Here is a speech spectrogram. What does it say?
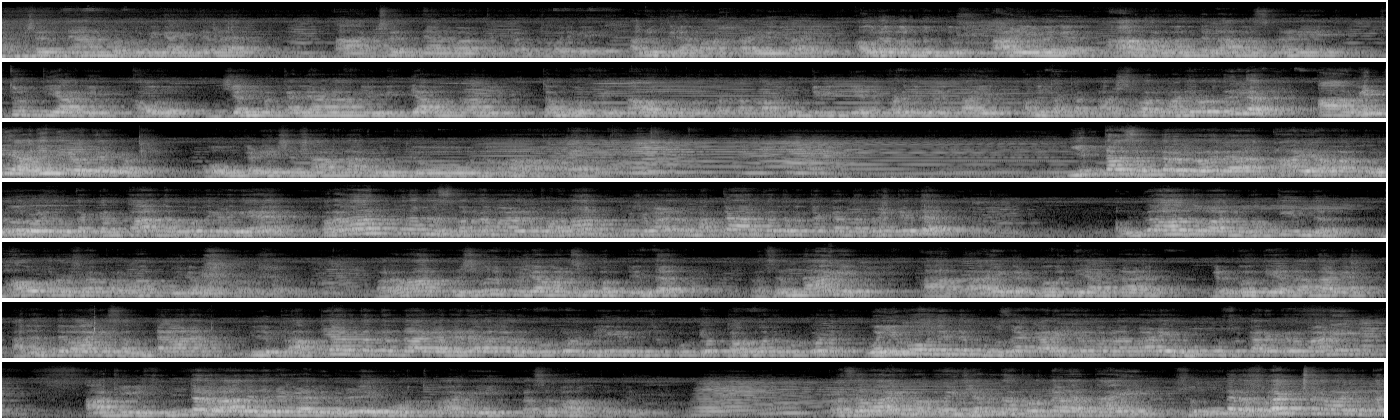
ಅಕ್ಷರ ಜ್ಞಾನ ಪಡ್ಕೋಬೇಕಾಗಿತ್ತಲ್ಲ, ಆ ಅಕ್ಷರ ಜ್ಞಾನ ಮಾಡ್ತಕ್ಕಂಥವರಿಗೆ ಅನುಗ್ರಹ ಮಾಡ್ತಾ ಇರ್ತಾರೆ. ಅವರ ಬಂದದ್ದು ಹಾಡಿಯೊಳಗೆ, ಆ ಭಗವಂತ ನಾಮ ಸ್ಮರಣೆ ತೃಪ್ತಿಯಾಗಿ, ಅವರು ಜನ್ಮ ಕಲ್ಯಾಣ ಆಗಲಿ ವಿದ್ಯಾವಂತರಾಗಲಿ ತಮ್ಮ ಒಟ್ಟಿಗೆ ತಾವು ತಂದುಕೊಳ್ತಕ್ಕಂಥ ಬುದ್ಧಿ ವಿದ್ಯೆಯನ್ನು ಪಡೆದುಕೊಳ್ಳಿ ತಾಯಿ ಅನ್ನತಕ್ಕಂಥ ಆಶೀರ್ವಾದ ಮಾಡಿರೋದ್ರಿಂದ ಆ ವಿದ್ಯೆ ಅಧಿದೇವತೆಗಳು ಓಂ ಗಣೇಶ ಶಾರದಾ ಗುರುಭ್ಯೋ ನಮಃ. ಇಂಥ ಸಂದರ್ಭದೊಳಗ ಆ ಯಾವ ಕಳ್ಳೂರೊಳಗಿರ್ತಕ್ಕಂಥ ದಂಪತಿಗಳಿಗೆ ಪರಮಾತ್ಮನನ್ನು ಸ್ಮರಣೆ ಮಾಡಿದ್ರೆ, ಪರಮಾತ್ಮ ಪೂಜೆ ಮಾಡಿದ್ರೆ ಮಕ್ಕಳಾಗ್ತದೆ ಅನ್ನತಕ್ಕಂಥ ದೃಷ್ಟಿಯಿಂದ ಅವ್ಯಾಹತವಾಗಿ ಭಕ್ತಿಯಿಂದ ಭಾವಪರೋಷ ಪರಮಾತ್ಮ ಪೂಜೆ ಮಾಡ್ತಾರೆ. ಪರಮಾತ್ಮ ಶಿವನ ಪೂಜೆ ಮಾಡಿ ಶಿವಭಕ್ತಿಯಿಂದ ಪ್ರಸನ್ನಾಗಿ ಆ ತಾಯಿ ಗರ್ಭವತಿ ಆಗ್ತಾಳೆ. ಗರ್ಭವತಿ ಅದಾದಾಗ ಅನಂತವಾಗಿ ಸಂತಾನ. ಇದು ಪ್ರಾಪ್ತಿಯಾಗ್ತದಂದಾಗ ನೆರೆಹೊಲವರು ಕೂಡ್ಕೊಂಡು ಬೀಗರು ಬಿಸಿಲು ಕೂಡ್ಕೊಂಡು ತಮ್ಮನ್ನು ಕೂಡ್ಕೊಂಡು ವೈಭವದಿಂದ ಕುಸ ಕಾರ್ಯಕ್ರಮಗಳ ಮಾಡಿ, ಹೂ ಮುಸು ಕಾರ್ಯಕ್ರಮ ಮಾಡಿ ಆಕೆಗೆ ಸುಂದರವಾದ ದಿನಗಳಲ್ಲಿ ಒಳ್ಳೆಯ ಮುಹೂರ್ತವಾಗಿ ಪ್ರಸವ ಆಗ್ತದೆ. ಪ್ರಸವಾಗಿ ಮಗುವಿಗೆ ಜನ್ಮ ಕೊಡ್ತಾಳೆ ತಾಯಿ. ಸುಂದರ ಸುಲಕ್ಷಣವಾಗಿರ್ತಕ್ಕಂಥ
